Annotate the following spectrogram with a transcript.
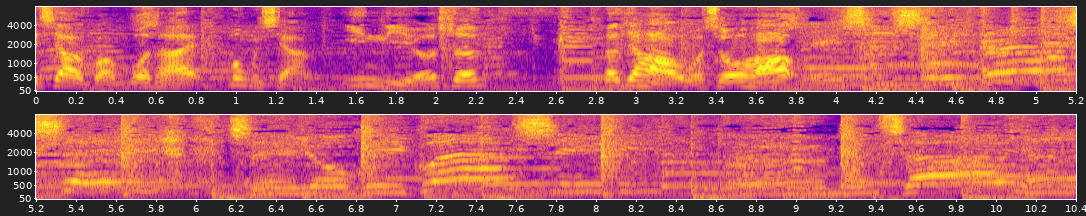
华工北校广播台，梦想因你而生。大家好，我是欧豪。谁是谁的谁？谁又会关心荷尔蒙张扬？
